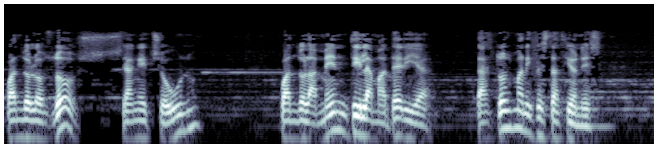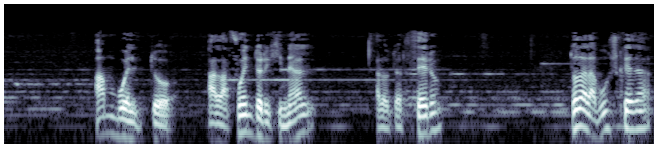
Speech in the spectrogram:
cuando los dos se han hecho uno, cuando la mente y la materia las dos manifestaciones han vuelto a la fuente original, a lo tercero. Toda la búsqueda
